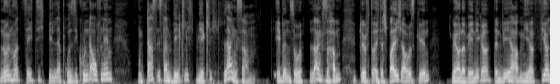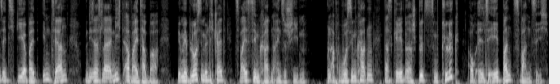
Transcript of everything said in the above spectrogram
960 Bilder pro Sekunde aufnehmen und das ist dann wirklich, wirklich langsam. Ebenso langsam dürfte euch der Speicher ausgehen, mehr oder weniger, denn wir haben hier 64 GB intern und dieser ist leider nicht erweiterbar. Wir haben hier bloß die Möglichkeit, zwei SIM-Karten einzuschieben. Und apropos SIM-Karten, das Gerät unterstützt zum Glück auch LTE Band 20.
